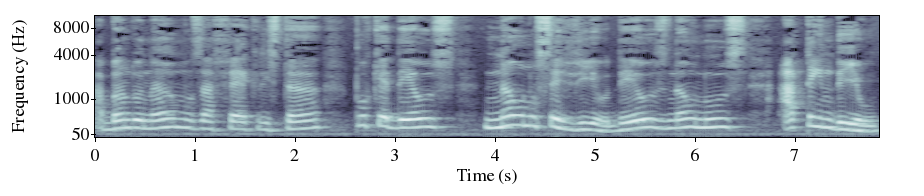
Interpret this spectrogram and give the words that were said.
abandonamos a fé cristã, porque Deus não nos serviu, Deus não nos atendeu.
